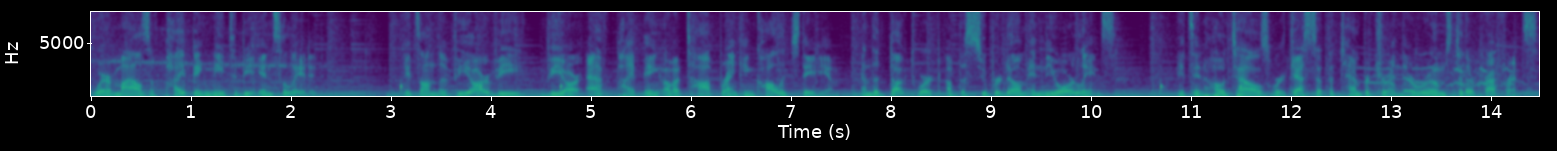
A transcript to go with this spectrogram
where miles of piping need to be insulated. It's on the VRV, VRF piping of a top-ranking college stadium and the ductwork of the Superdome in New Orleans, it's in hotels where guests set the temperature in their rooms to their preference.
